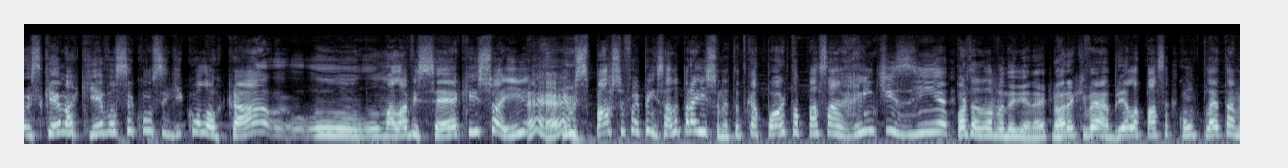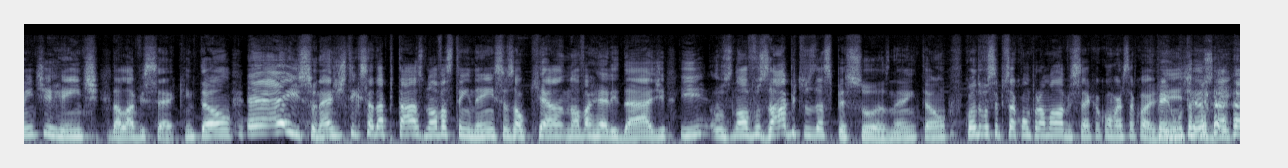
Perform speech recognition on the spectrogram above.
O esquema aqui é você conseguir colocar um, uma lave seca e isso aí. É. E o espaço foi pensado para isso, né? Tanto que a porta passa rentezinha, porta da lavanderia, né? Na hora que vai abrir, ela passa completamente rente da lave seca. Então, é, é isso, né? A gente tem que se adaptar às novas tendências, ao que é a nova realidade e os novos hábitos das pessoas, né? Então, quando você precisa comprar uma lave seca, conversa com a gente. Pergunta pros geeks.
